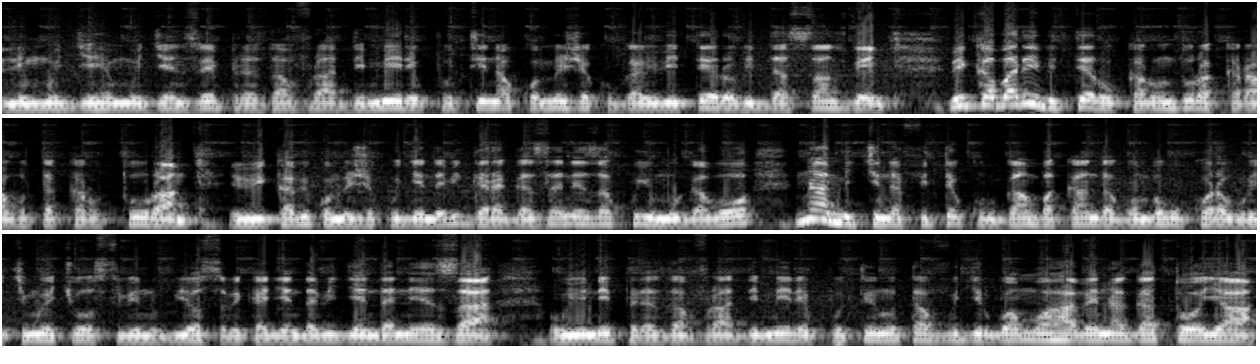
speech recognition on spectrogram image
Ni mu gihe mugenzi we perezida Vladimir Putin akomeje kugaba ibitero bidasanzwe. Bikaba ari ibitero karundura karabuta karutura. Ibi bikaba bikomeje kugenda bigaragaza neza ko uyu mugabo nta mikino afite ku rugamba kandi agomba gukora buri kimwe cyose ibintu byose bikagenda bigenda neza. Uyu ni perezida Vladimir Putin utavugirwamo habe na gatoya.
